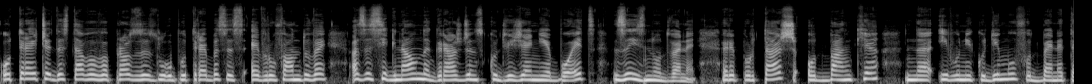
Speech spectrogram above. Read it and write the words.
Отрече да става въпрос за злоупотреба с еврофондове, а за сигнал на гражданско движение Боец за изнудване. Репортаж от Банкя на Иво Никодимов от БНТ.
